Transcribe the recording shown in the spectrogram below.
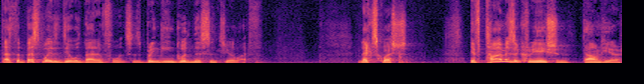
That's the best way to deal with bad influences, bringing goodness into your life. Next question. If time is a creation down here,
